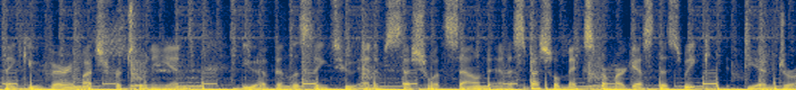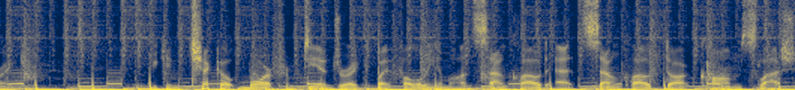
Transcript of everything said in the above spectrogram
Thank you very much for tuning in. You have been listening to An Obsession with Sound and a special mix from our guest this week, Dhyan Droik. You can check out more from Dhyan Droik by following him on SoundCloud at soundcloud.com slash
